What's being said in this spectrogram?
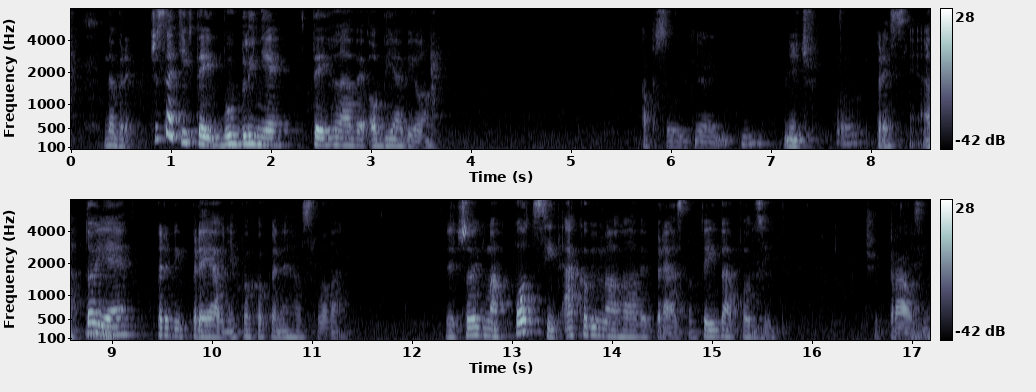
Dobre. Čo sa ti v tej bubline, v tej hlave objavilo? Absolútne nič. Presne. A to mm. je prvý prejav nepochopeného slova. Že človek má pocit, ako by mal v hlave prázdno. To je iba pocit. Čiže prázdno.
